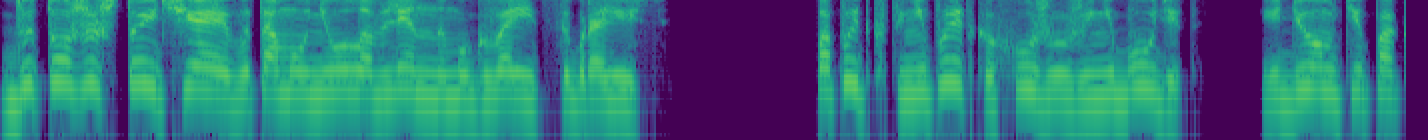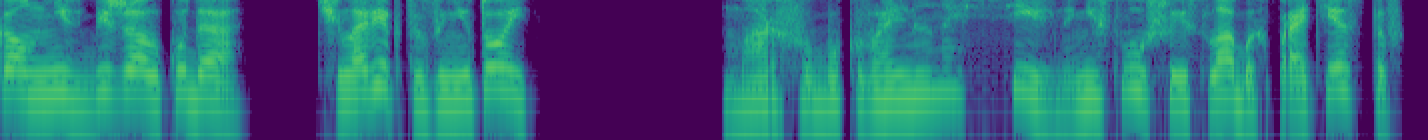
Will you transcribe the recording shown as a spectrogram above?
Да то же, что и Чаеву тому неуловленному говорить собрались. Попытка-то не пытка, хуже уже не будет. Идемте, пока он не сбежал куда. Человек-то занятой. Марфа буквально насильно, не слушая слабых протестов,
